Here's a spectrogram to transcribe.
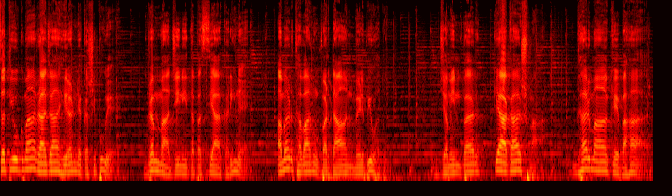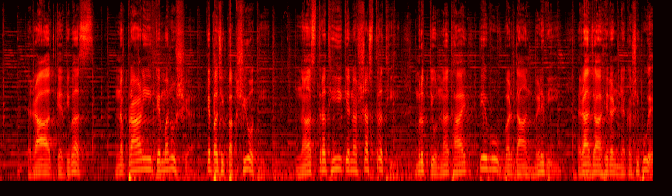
સતયુગમાં રાજા હિરણ્યકશિપુએ બ્રહ્માજીની તપસ્યા કરીને અમર થવાનું વરદાન મેળવ્યું હતું. જમીન પર કે આકાશમાં ઘરમાં કે બહાર રાત કે દિવસ ન પ્રાણી કે મનુષ્ય કે પછી પક્ષીઓથી ન અસ્ત્રથી કે ન શસ્ત્રથી મૃત્યુ ન થાય તેવું વરદાન મેળવી રાજા હિરણ્યકશિપુએ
